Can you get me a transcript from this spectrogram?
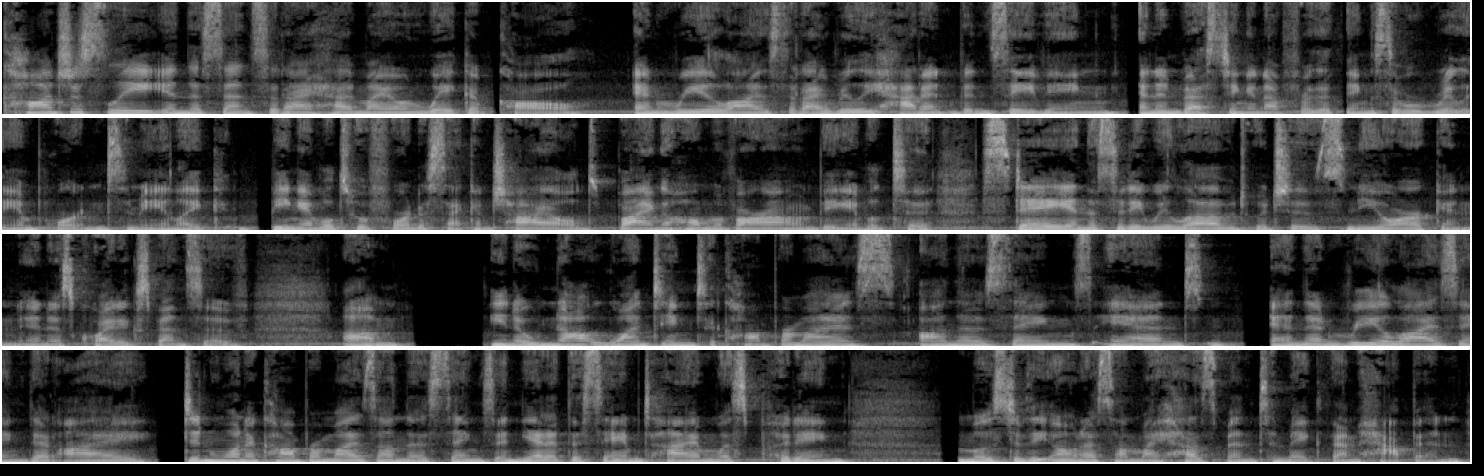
consciously in the sense that I had my own wake up call and realized that I really hadn't been saving and investing enough for the things that were really important to me, like being able to afford a second child, buying a home of our own, being able to stay in the city we loved, which is New York and, and is quite expensive. Um, you know, not wanting to compromise on those things and and then realizing that I didn't want to compromise on those things and yet at the same time was putting most of the onus on my husband to make them happen.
